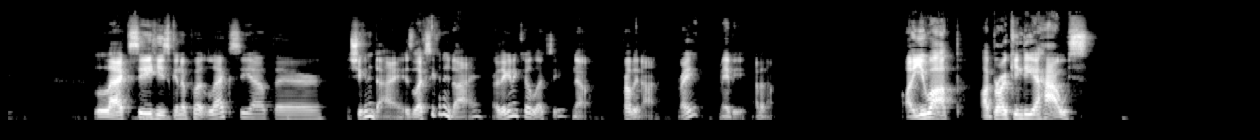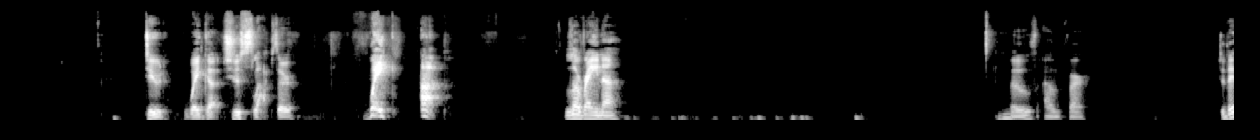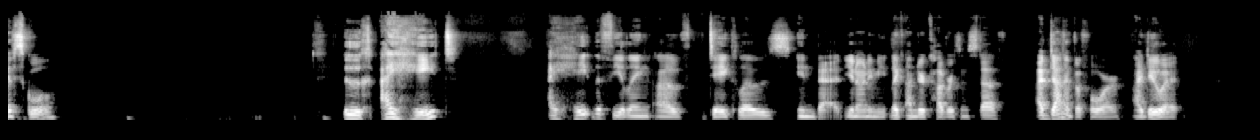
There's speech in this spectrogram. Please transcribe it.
Lexi, he's gonna put Lexi out there. Is she gonna die? Is Lexi gonna die? Are they gonna kill Lexi? No, probably not. Right? Maybe. I don't know. Are you up? I broke into your house. Dude, wake up. She just slaps her. Wake up! Lorena. Move over. Do they have school? Ugh, I hate I hate the feeling of day clothes in bed. You know what I mean? Like under covers and stuff. I've done it before. I do it.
